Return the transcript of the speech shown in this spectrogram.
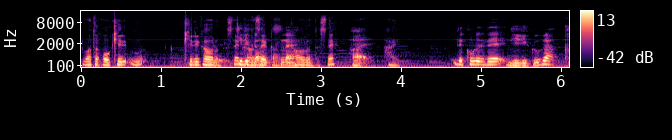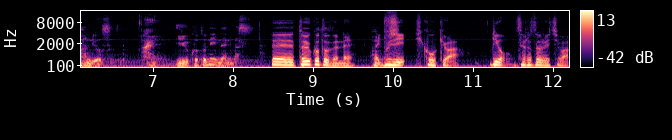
またこう切り替わるんですね。切り替わるんですね。管制官が変わるんですね。はい。はい。でこれで離陸が完了するはい。ということになりますえーということでね、はい。無事飛行機はリオ001は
